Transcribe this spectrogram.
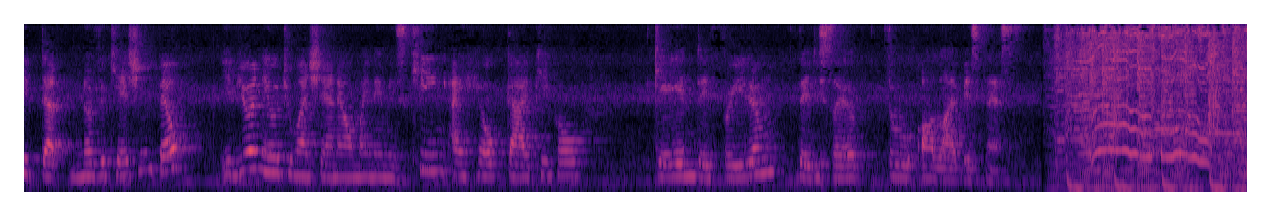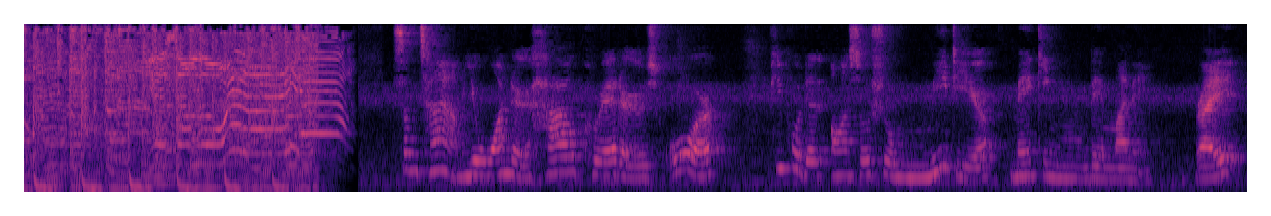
hit that notification bell. If you're new to my channel, my name is King. I help guide people gain the freedom they deserve through online business. Sometimes you wonder how creators or people that on social media making their money, right?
